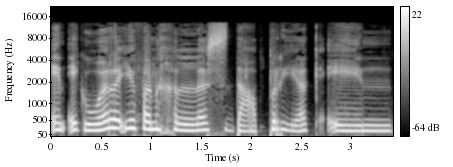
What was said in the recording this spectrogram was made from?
En ek hoor 'n evangelis daar preek en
